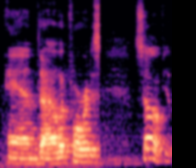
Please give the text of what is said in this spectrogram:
and I uh, look forward to. So if you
